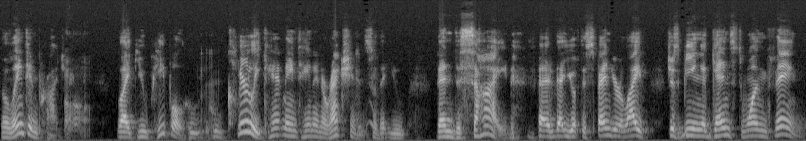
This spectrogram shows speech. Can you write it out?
the Lincoln Project, like you people who, who clearly can't maintain an erection so that you then decide that, that you have to spend your life just being against one thing,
